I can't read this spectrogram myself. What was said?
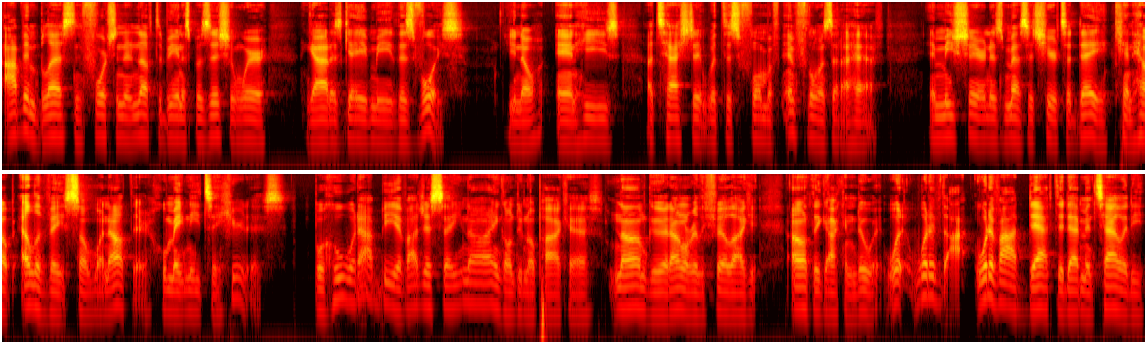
I've been blessed and fortunate enough to be in this position where God has gave me this voice, you know, and He's attached it with this form of influence that I have. And me sharing this message here today can help elevate someone out there who may need to hear this. But who would I be if I just say, you know, I ain't gonna do no podcast. No, I'm good. I don't really feel like it. I don't think I can do it. What what if the, what if I adapted that mentality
